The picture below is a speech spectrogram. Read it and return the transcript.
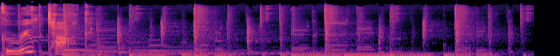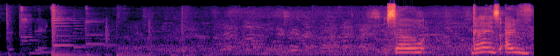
Group Talk. So, guys, I've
